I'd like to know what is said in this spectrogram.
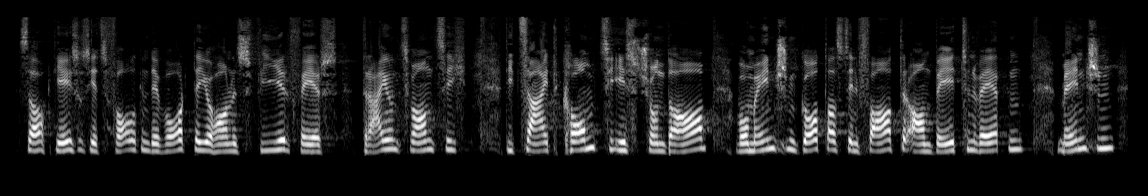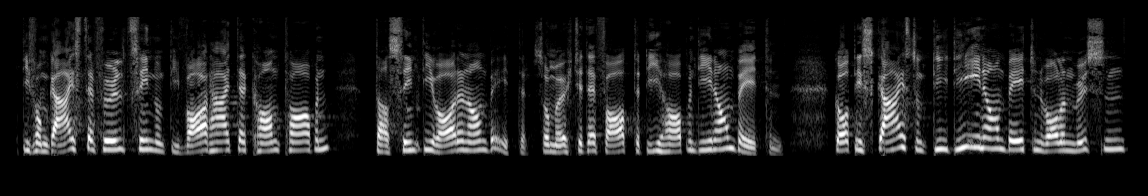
sagt Jesus jetzt folgende Worte, Johannes 4, Vers 23. Die Zeit kommt, sie ist schon da, wo Menschen Gott als den Vater anbeten werden. Menschen, die vom Geist erfüllt sind und die Wahrheit erkannt haben. Das sind die wahren Anbeter. So möchte der Vater die haben, die ihn anbeten. Gott ist Geist und die, die ihn anbeten wollen, müssen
